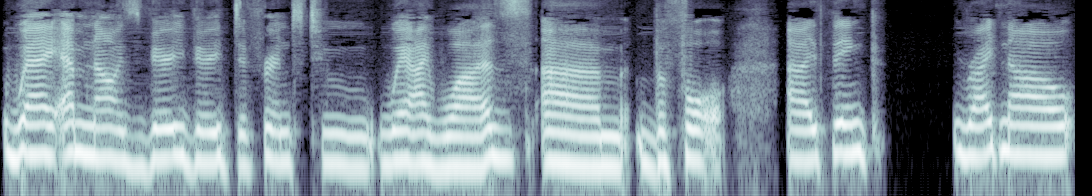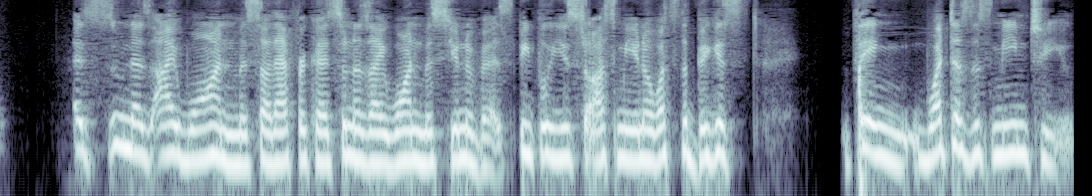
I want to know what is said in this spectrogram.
where I am now is very, very different to where I was um, before. I think right now as soon as I won Miss South Africa, as soon as I won Miss Universe, people used to ask me, you know, what's the biggest thing? What does this mean to you?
